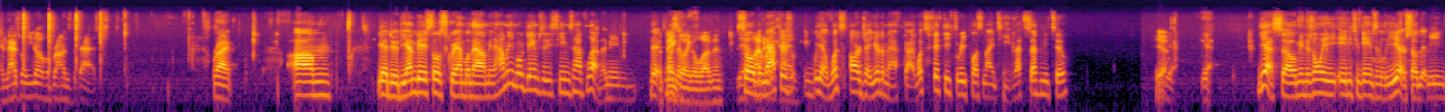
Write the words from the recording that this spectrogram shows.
and that's when you know LeBron's the best. Right. Um, yeah, dude, the NBA is still a scramble now. I mean, how many more games do these teams have left? I mean, the, I think like eleven. so Yeah, the 11 or Raptors. Yeah, what's RJ? You're the math guy. What's 53 plus 19? That's 72. Yeah. Yeah. Yeah. Yeah. So I mean, there's only 82 games in the year. So I mean,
